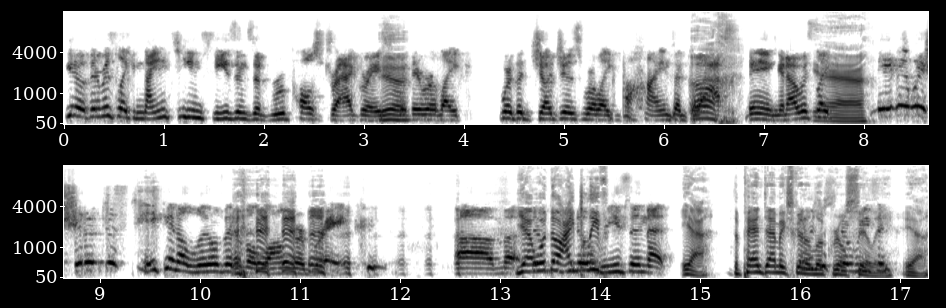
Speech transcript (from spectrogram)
you know, there was like 19 seasons of RuPaul's Drag Race Yeah. where they were like, where the judges were like behind a glass Ugh. thing, and I was like, maybe we should have just taken a little bit of a longer break. Um, Yeah, well, no, I no believe- reason that. yeah the pandemic's going to look real no silly reason- yeah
